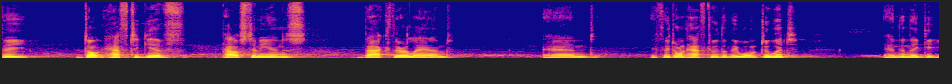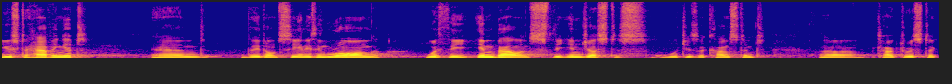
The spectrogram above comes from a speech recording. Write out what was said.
they don't have to give Palestinians back their land, and if they don't have to, then they won't do it, and then they get used to having it, and they don't see anything wrong with the imbalance, the injustice, which is a constant uh, characteristic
